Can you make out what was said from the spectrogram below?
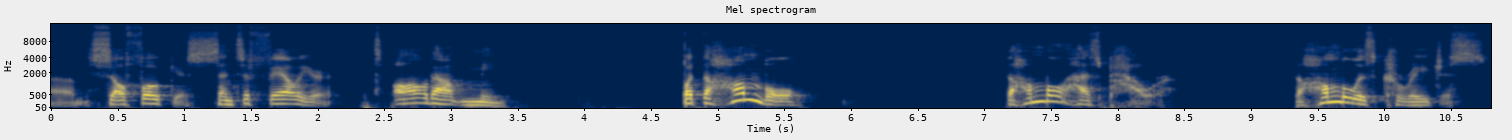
um, self focus, sense of failure, it's all about me. But the humble, the humble has power. The humble is courageous.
